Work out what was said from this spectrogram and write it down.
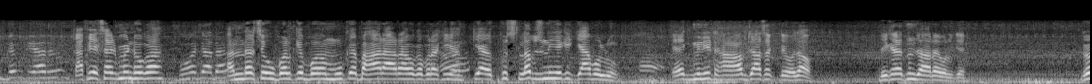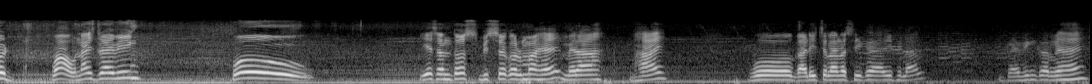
एकदम तैयार हूँ। काफ़ी एक्साइटमेंट होगा। बहुत ज़्यादा। अंदर से उबल के मुँह के बाहर आ रहा होगा पूरा कि हाँ। क्या कुछ लफ्ज नहीं है कि क्या बोलूँ। हाँ। एक मिनट हाँ आप जा सकते हो जाओ। दिख रहा है तुम जा रहे हो बोल के। गुड वाह नाइस ड्राइविंग वो ये संतोष विश्वकर्मा है मेरा भाई। वो गाड़ी चलाना सीख रहा है अभी फ़िलहाल। ड्राइविंग कर रहे हैं।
